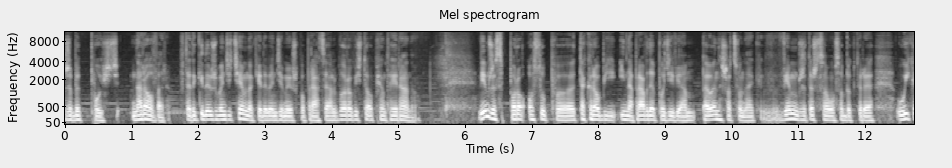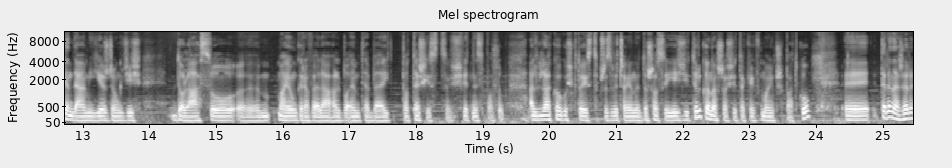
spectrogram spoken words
żeby pójść na rower. Wtedy, kiedy już będzie ciemno, kiedy będziemy już po pracy, albo robić to o 5 rano. Wiem, że sporo osób e, tak robi i naprawdę podziwiam, pełen szacunek. Wiem, że też są osoby, które weekendami jeżdżą gdzieś do lasu, y, mają gravela albo MTB i to też jest świetny sposób. Ale dla kogoś, kto jest przyzwyczajony do szosy, jeździ tylko na szosie, tak jak w moim przypadku, y, trenażer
